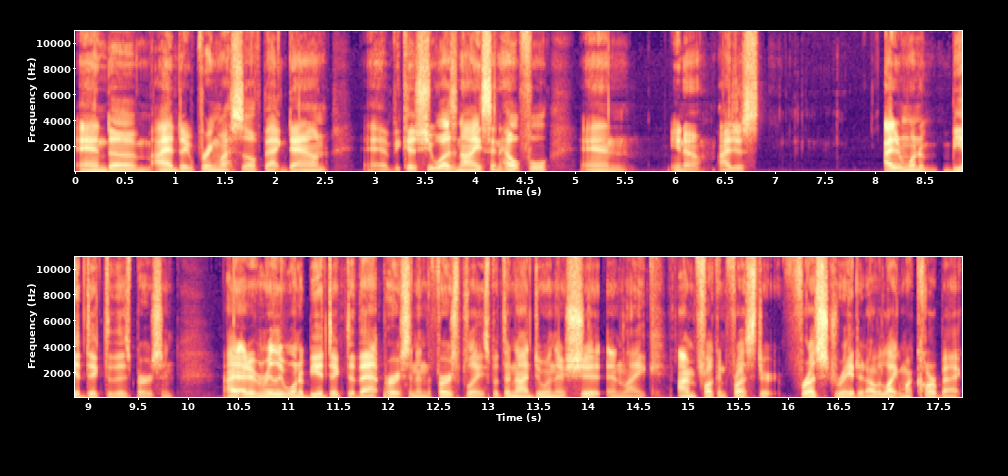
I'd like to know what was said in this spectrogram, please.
And um, I had to bring myself back down uh, because she was nice and helpful. And you know, I just I didn't want to be a dick to this person. I, I didn't really want to be addicted to that person in the first place, but they're not doing their shit, and like I'm fucking frustrated. Frustrated. I would like my car back.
